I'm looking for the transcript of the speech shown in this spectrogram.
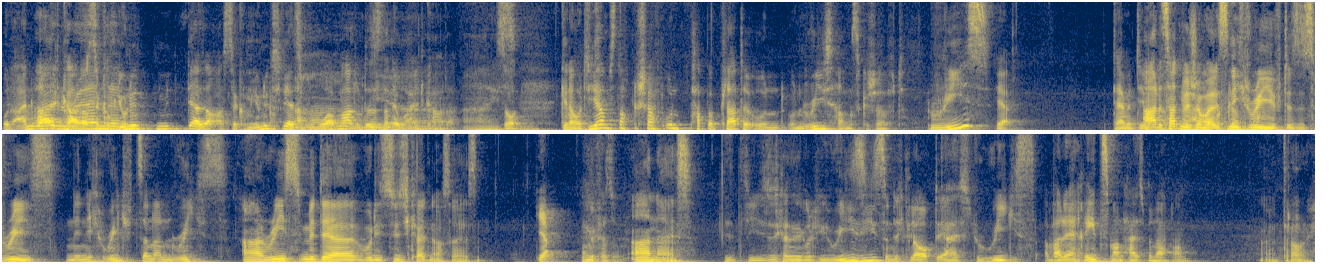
und einen Wildcard aus der, Community, also aus der Community, der sich beworben hat und das ist dann der. Wildcarder. Ah, So. Genau, die haben es noch geschafft und Pappe Platte und, und Reese haben es geschafft. Reese? Ja. Der mit dem Ah, das hatten wir schon mal. Das ist nicht Podcast Reeve, das ist Reese. Nee, nicht Reese, sondern Reese. Ah, Reese mit der, wo die Süßigkeiten auch so heißen. Ja, ungefähr so. Ah, nice. Die, die Süßigkeiten sind, glaube ich, Reese's und ich glaube, der heißt Reese. Aber der Rätsmann heißt mit Nachnamen. Ah, traurig.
